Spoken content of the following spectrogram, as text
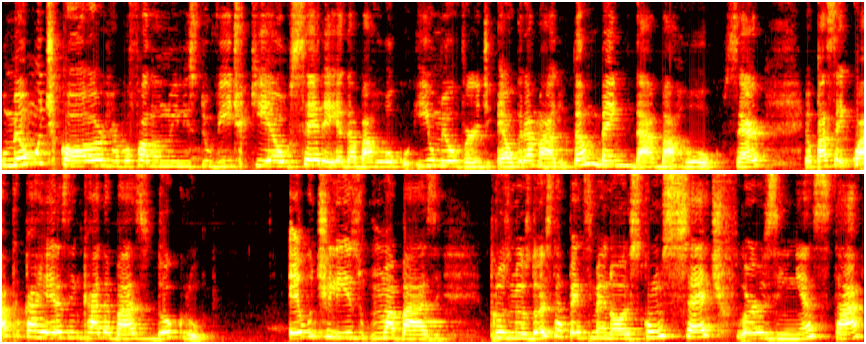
O meu multicolor, já vou falando no início do vídeo, que é o sereia da Barroco e o meu verde é o gramado, também da Barroco, certo? Eu passei quatro carreiras em cada base do cru. Eu utilizo uma base para os meus dois tapetes menores com sete florzinhas, tá?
